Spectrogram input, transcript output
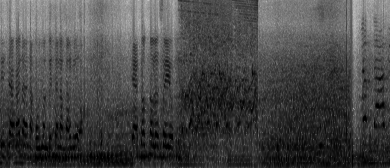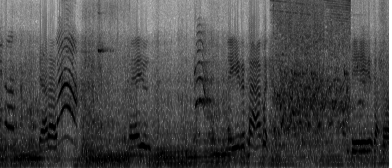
sinsya ka na, nakulang kita ng ano. ah. Shoutout na lang sa'yo. Shoutout. Kaya yun, naiirita ako eh. Ang bihira to.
